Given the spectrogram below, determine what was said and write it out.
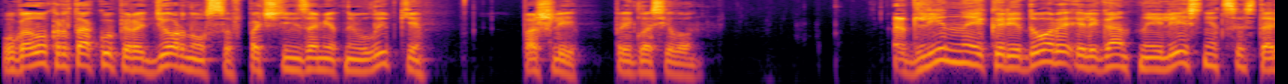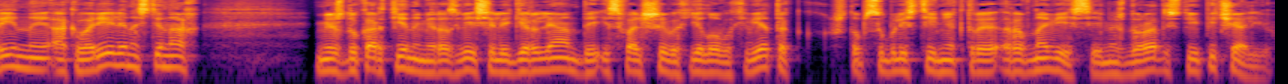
Уголок рта Купера дернулся в почти незаметной улыбке. «Пошли», — пригласил он. Длинные коридоры, элегантные лестницы, старинные акварели на стенах. Между картинами развесили гирлянды из фальшивых еловых веток, чтобы соблюсти некоторое равновесие между радостью и печалью.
